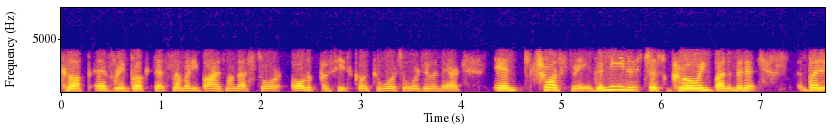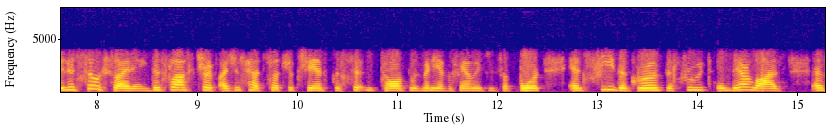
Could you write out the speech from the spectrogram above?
cup, every book that somebody buys on that store, all the proceeds go towards what we're doing there. And trust me, the need is just growing by the minute. But it is so exciting. This last trip, I just had such a chance to sit and talk with many of the families we support and see the growth, the fruit in their lives as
